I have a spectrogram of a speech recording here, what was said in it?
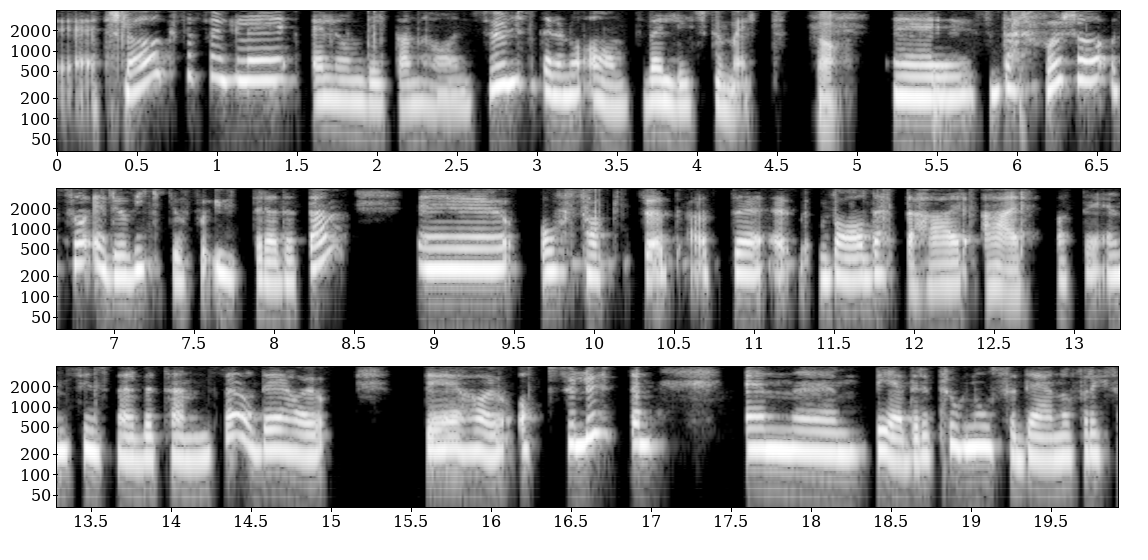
et slag, selvfølgelig, eller om de kan ha en svulst eller noe annet veldig skummelt. Ja. Eh, så Derfor så, så, er det jo viktig å få utredet dem, eh, og sagt at, at, eh, hva dette her er. At det er en synsnervebetennelse, og det har jo, det har jo absolutt en, en, bedre prognose det enn å f.eks.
